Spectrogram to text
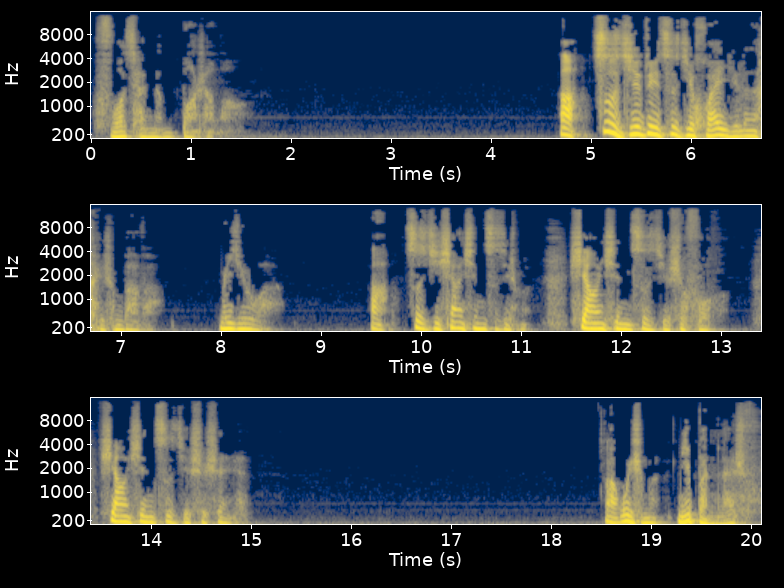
佛才能帮上忙。”啊，自己对自己怀疑了，还有什么办法？没救啊！啊，自己相信自己什么？相信自己是佛，相信自己是圣人。啊，为什么？你本来是佛，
